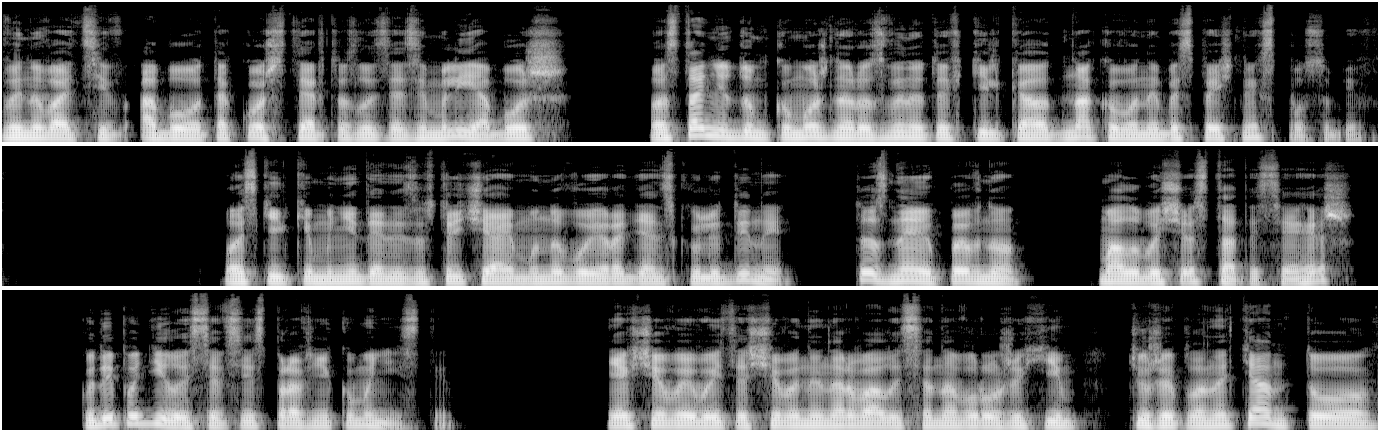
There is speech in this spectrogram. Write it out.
винуватців або також стерто з лиця землі, або ж останню думку можна розвинути в кілька однаково небезпечних способів. Оскільки ми ніде не зустрічаємо нової радянської людини, то з нею, певно, мало би що статися, геш? Куди поділися всі справжні комуністи? Якщо виявиться, що вони нарвалися на ворожих їм чужопланетян, то.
